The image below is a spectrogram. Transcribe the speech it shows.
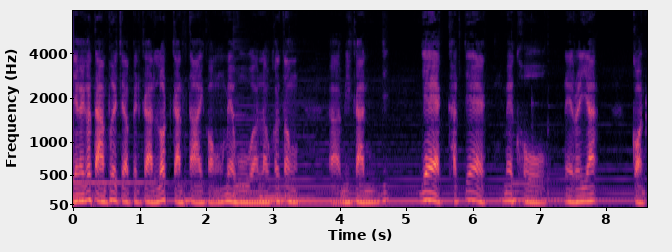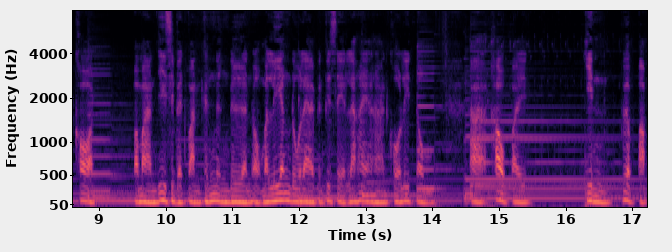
ยังไงก็ตามเพื่อจะเป็นการลดการตายของแม่วัว เราก็ต้องอมีการแยกคัดแยกแม่โค ในระยะก่อนคลอดประมาณ 21 วันถึง 1 เดือน ออกมาเลี้ยงดูแลเป็นพิเศษและให้อาหารโครีดนมเข้าไปกินเพื่อปรับ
